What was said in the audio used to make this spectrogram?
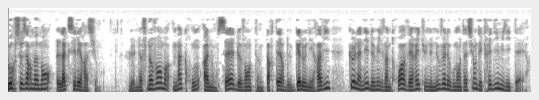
Courses armements, l'accélération. Le 9 novembre, Macron annonçait, devant un parterre de galonnés ravis, que l'année 2023 verrait une nouvelle augmentation des crédits militaires.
